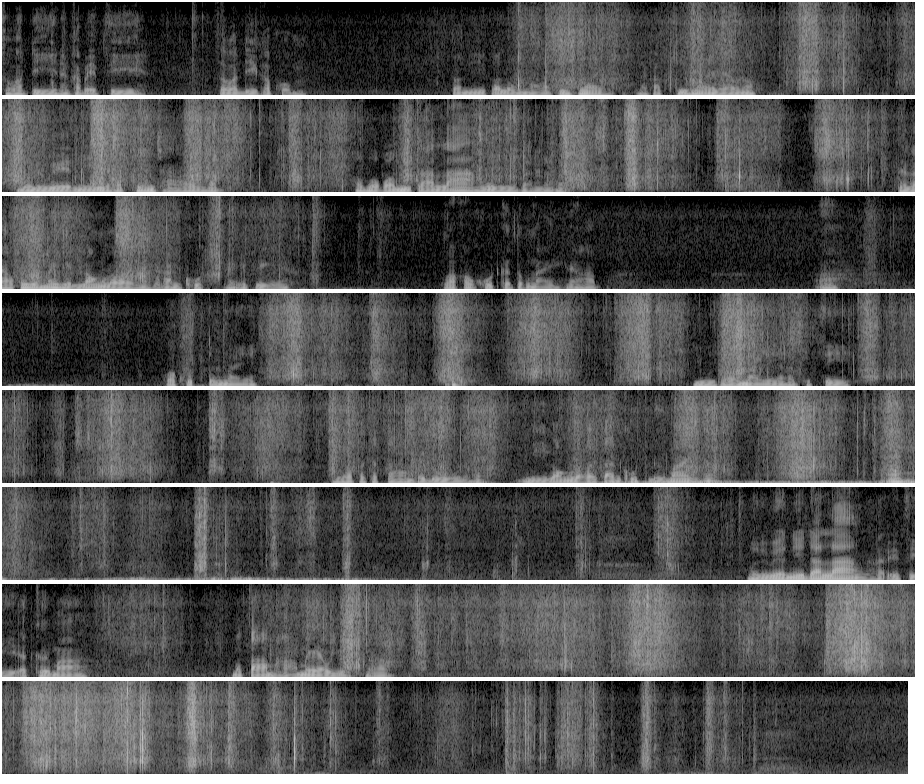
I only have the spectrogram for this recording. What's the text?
สวัสดีนะครับ FC สวัสดีครับผม ตอนนี้ก็ลงมาที่ห้วยนะครับ ที่ห้วยแล้วเนาะบริเวณนี้นะครับช่วงเช้านะครับ เขาบอกว่ามีการล่างูกันนะครับ แต่เราก็ยังไม่เห็นร่องรอยในการขุดใน FC นะว่าเขาขุดกันตรงไหนนะครับอ่า ว่าขุดตรงไหน อยู่แถวไหนนะครับ FC เราก็จะตามไปดูนะครับ มีร่องรอยการขุดหรือไม่นะบริเวณนี้ด้านล่างนะครับ FC แอดเคยมา มาตามหาแมวอยู่นะครับ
